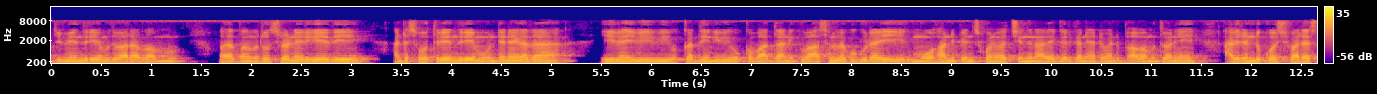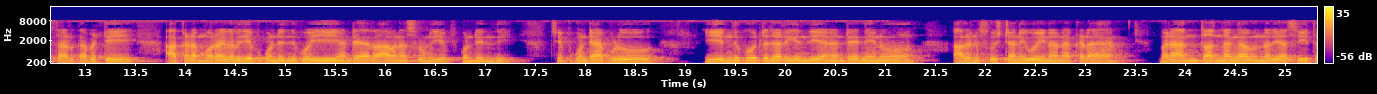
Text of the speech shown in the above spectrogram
దిమేంద్రియము ద్వారా రుచులను ఎరిగేది అంటే సోత్రేంద్రియం ఉంటేనే కదా ఇవి ఇవి ఒక దీని ఒక దానికి వాసనలకు గురై ఈ మోహాన్ని పెంచుకొని వచ్చింది నా దగ్గరికి అనేటువంటి భావంతోని అవి రెండు కోసి పారేస్తాడు కాబట్టి అక్కడ మొర ఎవరు చెప్పుకుంటుంది పోయి అంటే రావణాసురుని చెప్పుకుంటుంది. చెప్పుకుంటే అప్పుడు ఎందుకు ఇట్లా జరిగింది అని అంటే నేను వాళ్ళని సృష్టానికి పోయినాను అక్కడ. మరి అంత అందంగా ఉన్నది ఆ సీత.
